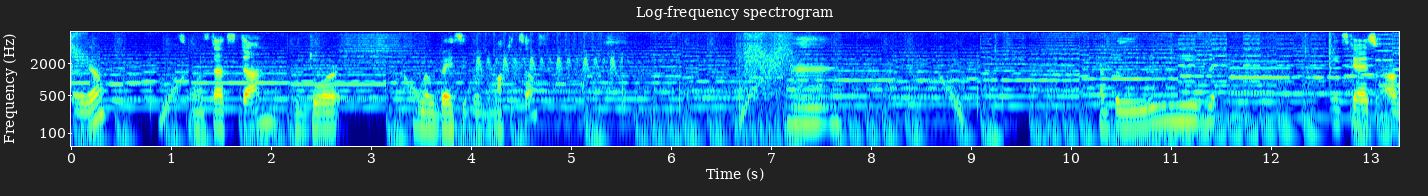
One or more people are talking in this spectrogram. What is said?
There we go. So once that's done, the door will basically lock itself. Uh, I believe these guys are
